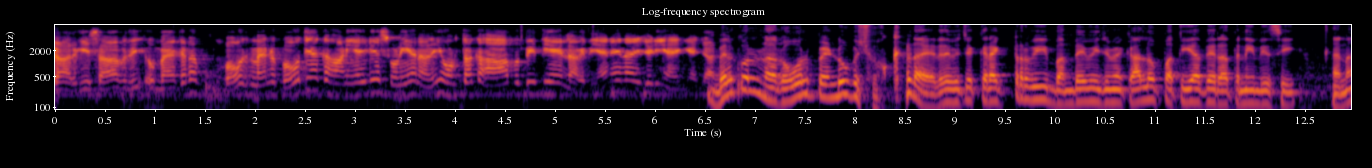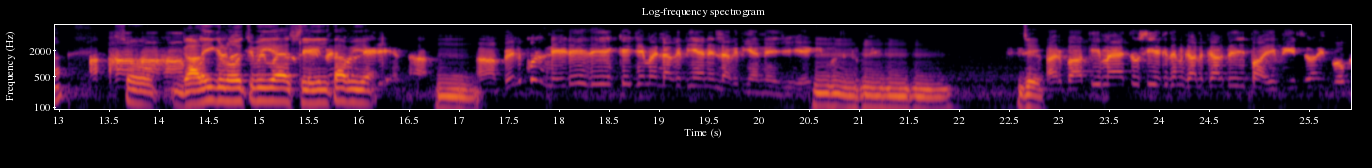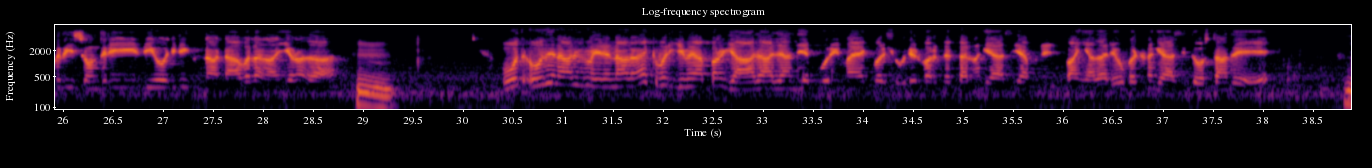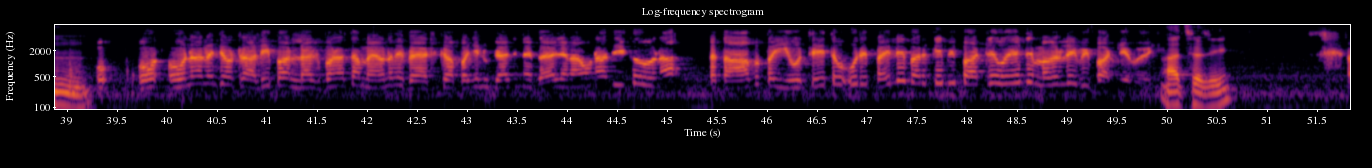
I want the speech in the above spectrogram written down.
ਗਾਰਗੀ ਸਾਹਿਬ ਦੀ ਉਹ ਮੈਂ ਕਹਿੰਦਾ ਬਹੁਤ ਮੈਨੂੰ ਬਹੁਤੀਆਂ ਕਹਾਣੀਆਂ ਜਿਹੜੀਆਂ ਸੁਣੀਆਂ ਨਾ ਨਹੀਂ ਹੁਣ ਤੱਕ ਆਪ ਬੀਤੀਆਂ ਹੀ ਲੱਗਦੀਆਂ ਨੇ ਇਹਨਾਂ ਦੀ ਜਿਹੜੀਆਂ ਹੈਗੀਆਂ ਜਾ ਬਿਲਕੁਲ ਨ- ਰੋਲ ਪਿੰਡੂ ਪਿਛੋਕੜ ਹੈ ਇਹਦੇ ਵਿੱਚ। ਕਰੈਕਟਰ ਵੀ ਬੰਦੇ ਵੀ ਜਿਵੇਂ ਕੱਲ ਉਹ ਪਤੀਆ ਤੇ ਰਤਨੀ ਦੀ ਸੀ। ਹੈਨਾ? ਸੋ ਗਾਲੀ ਗਲੋਚ ਵੀ ਹੈ ਅਸ਼ਲੀਲਤਾ ਵੀ ਹੈ। ਹਾਂ, ਬਿਲਕੁਲ ਨੇੜੇ ਦੇਖ ਕੇ ਜਿਵੇਂ ਲੱਗਦੀਆਂ ਨੇ ਲੱਗਦੀਆਂ ਨੇ ਜੀ ਹੈਗੀ ਹੂੰ ਹੂੰ ਹੂੰ ਜੀ। ਔਰ ਬਾਕੀ ਮੈਂ ਤੁਸੀਂ ਇੱਕ ਦਿਨ ਗੱਲ ਕਰਦੇ ਸੀ ਭਾਈ ਵੀਰ ਸਿੰਘ ਦੀ ਬੁੱਕ ਦੀ ਸੁੰਦਰੀ ਦੀ ਉਹ ਜਿਹੜੀ ਨਾਵਲ ਆ ਨਾ ਜੀ ਉਹਨਾਂ ਦਾ। ਹੂੰ। ਉਹ ਉਹਦੇ ਨਾਲ ਵੀ ਮੇਰੇ ਨਾਲ ਨਾ ਇੱਕ ਵਾਰੀ ਜਿਵੇਂ ਆਪਾਂ ਨੂੰ ਯਾਦ ਆ ਜਾਂਦੀ ਹੈ ਪੂਰੀ ਮੈਂ ਇੱਕ ਵਾਰ ਸਟੂਡੈਂਟ ਵਰਕ ਕਰਨ ਗਿਆ ਸੀ ਆਪਣੇ ਭਾਈਆਂ ਦਾ ਰਿਓ ਕੱਢਣ ਗਿਆ ਸੀ ਦੋਸਤਾਂ ਦੇ। ਹੂੰ। ਉਹ- ਉਹ- ਉਹਨਾਂ ਨੇ ਜੋ ਟਰਾਲੀ ਭਰਨ ਲੱਗ ਪਣਾ ਤਾਂ ਮੈਂ ਉਹਨਾਂ ਦੇ ਬੈਠ ਕੇ ਆਪਾਂ ਜਿਹਨੂੰ ਕਹਿ ਦਿੰਦੇ ਬਹਿ ਜਾਣਾ। ਉਹਨਾਂ ਦੀ ਇੱਕ ਉਹ ਨਾ ਕਿਤਾਬ ਪਈ ਉੱਥੇ ਤੇ ਉਹਦੇ ਪਹਿਲੇ ਵਰਕੇ ਵੀ ਪਾਟੇ ਹੋਏ ਤੇ ਮਗਰਲੇ ਵੀ ਪਾਟੇ ਹੋਏ। ਅੱਛਾ ਜੀ।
